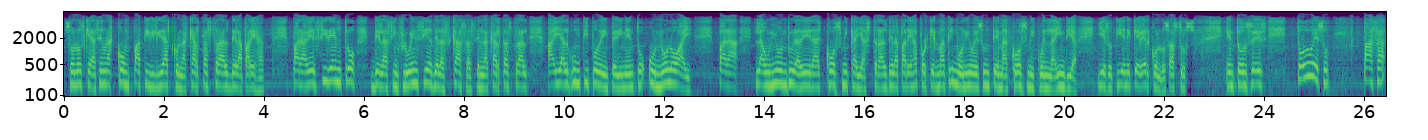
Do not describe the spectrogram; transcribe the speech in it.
son los que hacen una compatibilidad con la carta astral de la pareja para ver si dentro de las influencias de las casas en la carta astral hay algún tipo de impedimento o no lo hay para la unión duradera, cósmica y astral de la pareja, porque el matrimonio es un tema cósmico en la India y eso tiene que ver con los astros. Entonces, todo eso pasa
